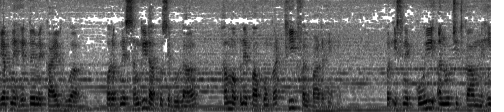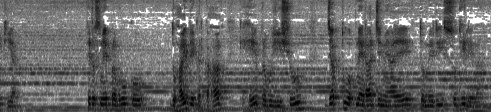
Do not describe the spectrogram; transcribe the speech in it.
वे अपने हृदय में कायल हुआ और अपने संगी डाकू से बोला, हम अपने पापों का ठीक फल पा रहे हैं, पर इसने कोई अनुचित काम नहीं किया। फिर उसने प्रभु को दुहाई देकर कहा कि, हे प्रभु यीशु, जब तू अपने राज्य में आए तो मेरी सुधि लेना।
